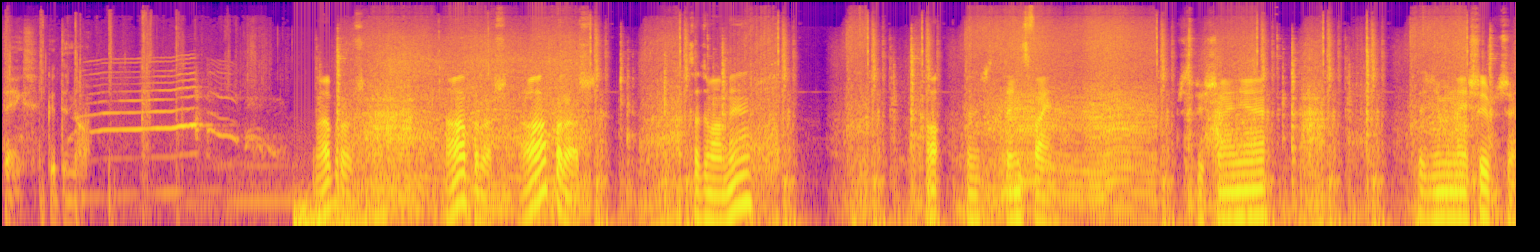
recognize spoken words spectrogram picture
Thanks. Good to know. O proszę. O proszę, o proszę. Co tu mamy? O, ten, ten jest fajny. Przyspieszenie. Weźmiemy najszybszy.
